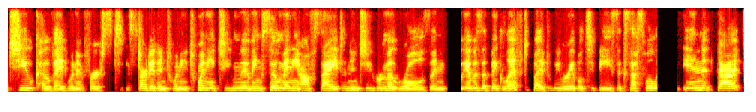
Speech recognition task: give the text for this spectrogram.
to COVID when it first started in 2020 to moving so many offsite and into remote roles. And it was a big lift, but we were able to be successful in that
